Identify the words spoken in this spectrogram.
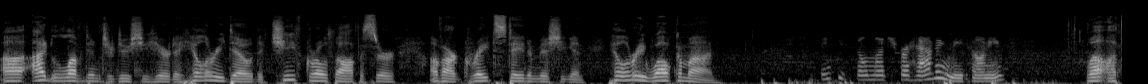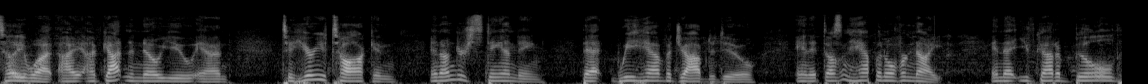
Uh, I'd love to introduce you here to Hilary Doe, the Chief Growth Officer of our great state of Michigan. Hilary, welcome on. Thank you so much for having me, Tony. Well, I'll tell you what, I, I've gotten to know you and to hear you talk and, and understanding that we have a job to do and it doesn't happen overnight and that you've got to build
